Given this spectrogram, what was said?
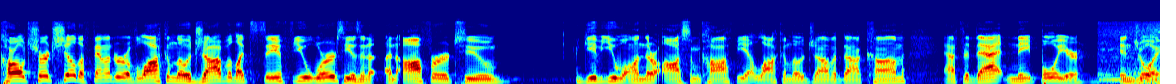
Carl Churchill, the founder of Lock and Load Java, would like to say a few words. He has an, an offer to give you on their awesome coffee at lockandloadjava.com. After that, Nate Boyer. Enjoy.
